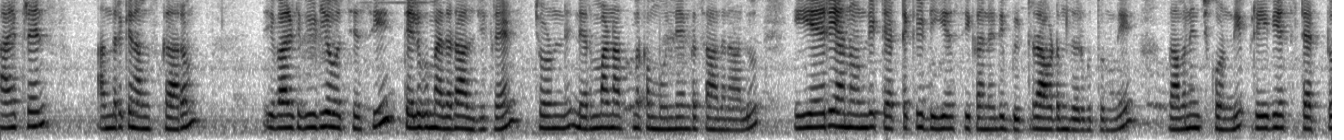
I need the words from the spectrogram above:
హాయ్ ఫ్రెండ్స్ అందరికీ నమస్కారం. ఇవాళ వీడియో వచ్చేసి తెలుగు మెథడాలజీ ఫ్రెండ్స్ చూడండి నిర్మాణాత్మక మూల్యాంక సాధనాలు. ఈ ఏరియా నుండి టెట్కి డిఎస్సికి అనేది బిట్ రావడం జరుగుతుంది. గమనించుకోండి previous TET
